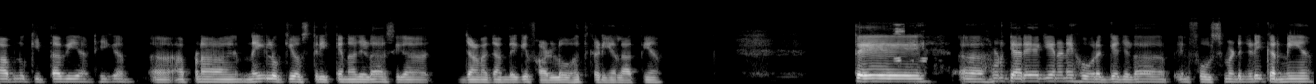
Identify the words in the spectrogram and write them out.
ਆਪ ਨੂੰ ਕੀਤਾ ਵੀ ਆ, ਠੀਕ ਆ। ਆਪਣਾ ਨਹੀਂ ਲੋਕੀ ਉਸ ਤਰੀਕੇ ਨਾਲ ਜਿਹੜਾ ਸੀਗਾ ਜਾਣਾ ਚਾਹੁੰਦੇ ਕਿ ਫੜ ਲਓ, ਹੱਥਕੜੀਆਂ ਲਾਤੀਆਂ। ਤੇ ਹੁਣ ਕਹਿ ਰਹੇ ਆ ਕਿ ਇਹਨਾਂ ਨੇ ਹੋਰ ਅੱਗੇ ਜਿਹੜਾ ਇਨਫੋਰਸਮੈਂਟ ਜਿਹੜੀ ਕਰਨੀ ਆ।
